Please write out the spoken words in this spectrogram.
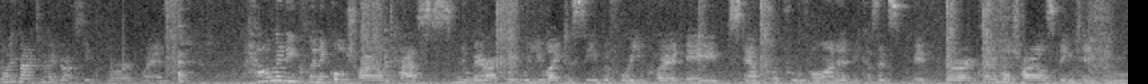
going back to hydroxychloroquine, How many clinical trial tests numerically would you like to see before you put a stamp of approval on it? Because it's, it, there are clinical trials being taken,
